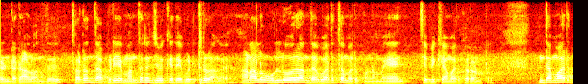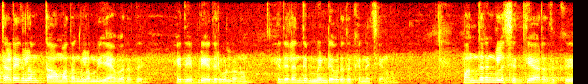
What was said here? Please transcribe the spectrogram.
ரெண்டு நாள் வந்து தொடர்ந்து அப்படியே மந்திரம் ஜெபிக்கதை விட்டுருவாங்க. ஆனாலும் உள்ளூர அந்த வருத்தம் இருக்கும். நம்ம ஏன் ஜெபிக்காமல் இருக்கிறோன்ட்டு இந்த மாதிரி தடைகளும் தாமதங்களும் ஏன் வருது? இதை எப்படி எதிர்கொள்ளணும்? இதிலேருந்து மீண்டு வர்றதுக்கு என்ன செய்யணும்? மந்திரங்கள் சித்தியாகிறதுக்கு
